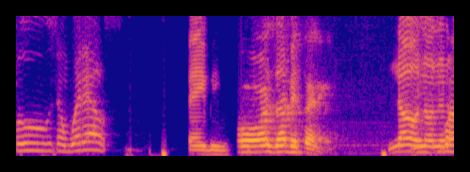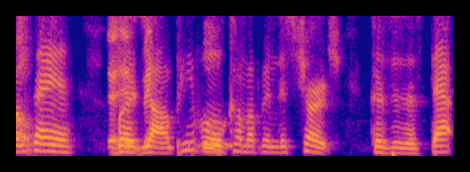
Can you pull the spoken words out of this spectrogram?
Fools and what else? Babies. Whores, everything. No, no, This no, what no. I'm saying. It- But y'all, people come up in this church because it's a step.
